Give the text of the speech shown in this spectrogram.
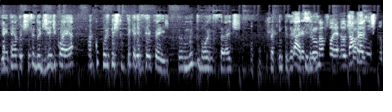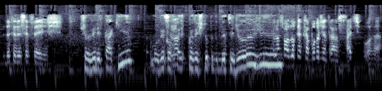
E aí tem a notícia do dia de qual é a coisa estúpida que a DC fez. Então é muito bom esse site. Pra quem quiser Cara, isso conferir. não- Qual foi a Não última pra coisa estúpida que a DC fez? Deixa eu verificar aqui. Vamos ver qual Você não- foi a coisa estúpida do DC de hoje. Você não falou que acabou de entrar no site, porra?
